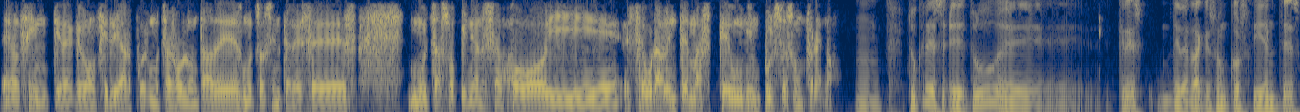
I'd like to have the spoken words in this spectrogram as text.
en fin, tiene que conciliar pues muchas voluntades, muchos intereses, muchas opiniones en juego y seguramente más que un impulso es un freno. Mm. ¿Tú crees, eh, tú eh, crees de verdad que son conscientes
